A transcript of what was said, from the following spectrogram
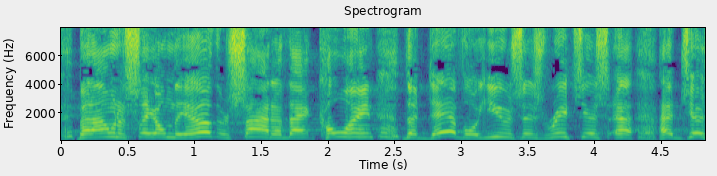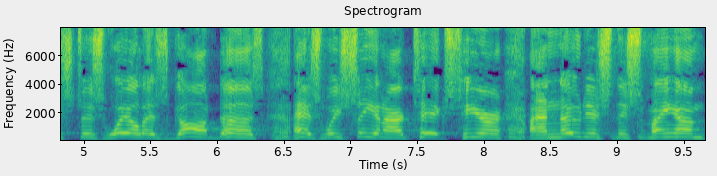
But I want to say on the other side of that coin, the devil uses riches uh, uh, just as well as God does. As we see in our text here, I notice this man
